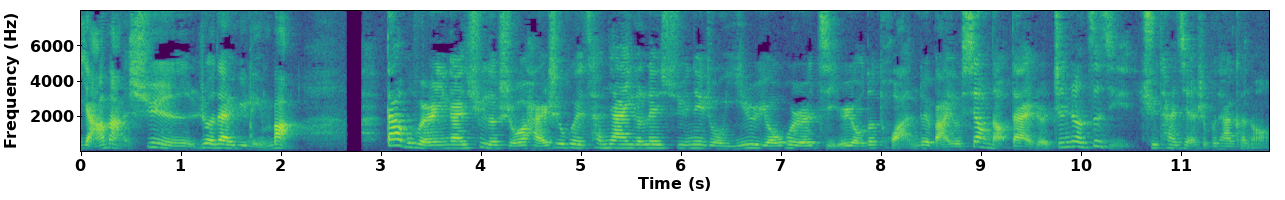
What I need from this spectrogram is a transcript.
亚马逊热带雨林吧。大部分人应该去的时候，还是会参加一个类似于那种一日游或者几日游的团，对吧？有向导带着，真正自己去探险是不太可能。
